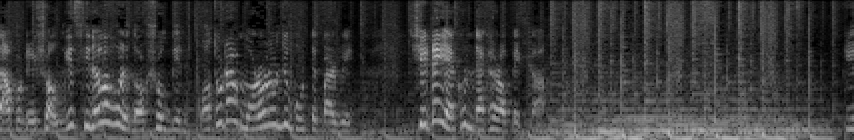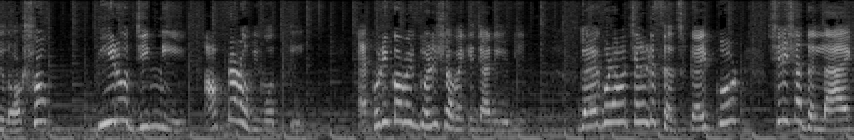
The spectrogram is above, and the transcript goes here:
দাপটের সঙ্গে সিনেমা হলে দর্শকদের কতটা মনোরঞ্জন করতে পারবে, সেটাই এখন দেখার অপেক্ষা। প্রিয় দর্শক ভিড় ও জিন নিয়ে আপনার অভিমত কি? এখনই কমেন্ট করে সবাইকে জানিয়ে দিন। দয়া করে আমার চ্যানেলটি সাবস্ক্রাইব করুন, সেই সাথে লাইক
